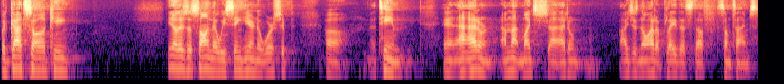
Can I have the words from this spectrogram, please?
But God saw a king. You know, there's a song that we sing here in the worship uh, team, and I, I don't, I'm not much, I don't, I just know how to play this stuff sometimes.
